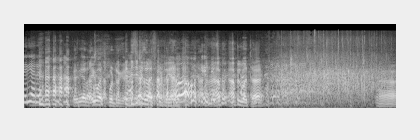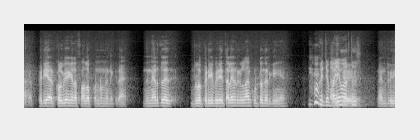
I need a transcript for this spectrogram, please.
பெரியாரு? பெரியார் ஐ வாட்ச் போட்டிருக்காரு. டிஜிட்டல் வாட்ச் போட்டிருக்காரு. ஆப்பிள் வாட்சா பெரியார் கொள்கைகளை ஃபாலோ பண்ணணும்னு நினைக்கிறேன். இந்த நேரத்துல இவ்வளவு பெரிய பெரிய தலைவர்கள்லாம் கூட்டு வந்திருக்கீங்க. கொஞ்சம் பயமா நன்றி.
